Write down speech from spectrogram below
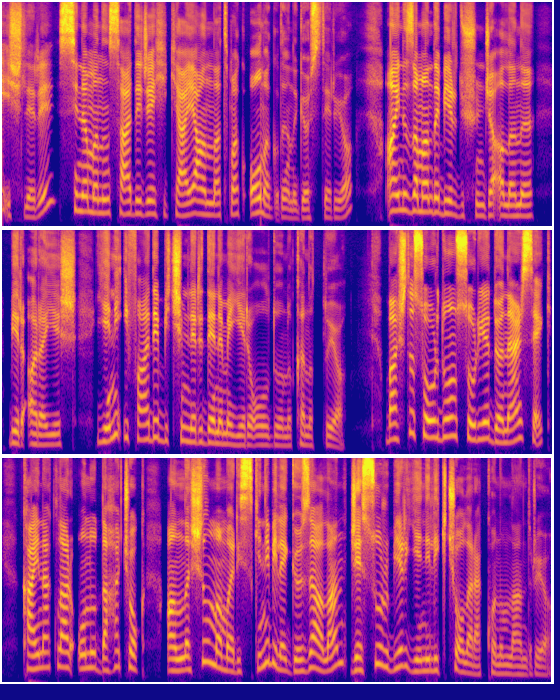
işleri, sinemanın sadece hikaye anlatmak olmadığını gösteriyor. Aynı zamanda bir düşünce alanı, bir arayış, yeni ifade biçimleri deneme yeri olduğunu kanıtlıyor. Başta sorduğun soruya dönersek, kaynaklar onu daha çok anlaşılmama riskini bile göze alan cesur bir yenilikçi olarak konumlandırıyor.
